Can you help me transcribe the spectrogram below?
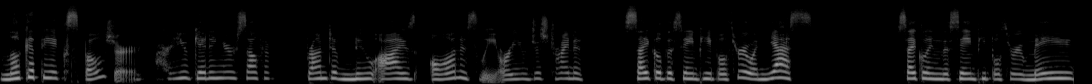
look at the exposure. Are you getting yourself in front of new eyes honestly? Or are you just trying to cycle the same people through? And yes, cycling the same people through may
